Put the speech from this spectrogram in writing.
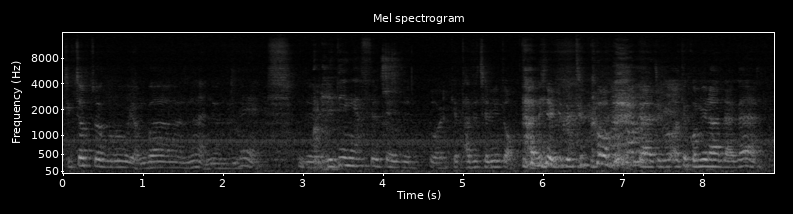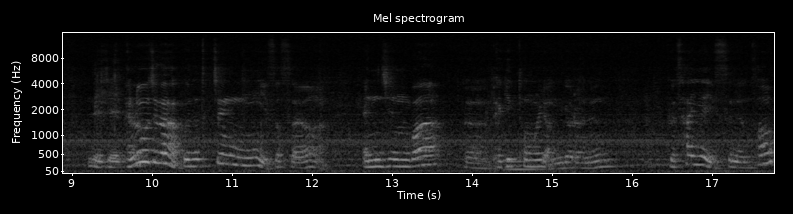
직접적으로 연관은 아니었는데 이제 리딩 했을 때 이제 뭐 이렇게 다들 재미도 없다는 얘기도 듣고 그래가지고 어떻게 고민하다가 근데 이제 벨로우즈가 갖고 있는 특징이 있었어요. 엔진과 어, 배기통을 연결하는 그 사이에 있으면서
